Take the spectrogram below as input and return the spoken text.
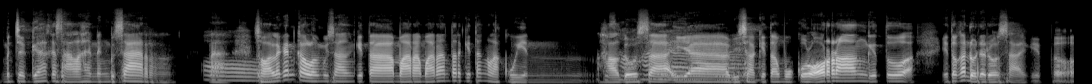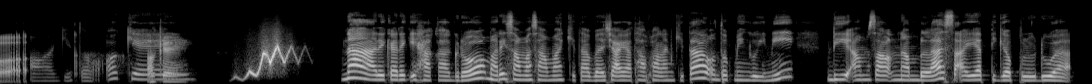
mencegah kesalahan yang besar. Nah, Oh, Soalnya kan kalau misalnya kita marah-marah ntar kita ngelakuin hal dosa, ya, iya ya. bisa kita mukul orang gitu. Itu kan udah dosa gitu. oh gitu. Oke. Oke. Nah, adik-adik IHK Grow, mari sama-sama kita baca ayat hafalan kita untuk minggu ini di Amsal 16 ayat 32.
